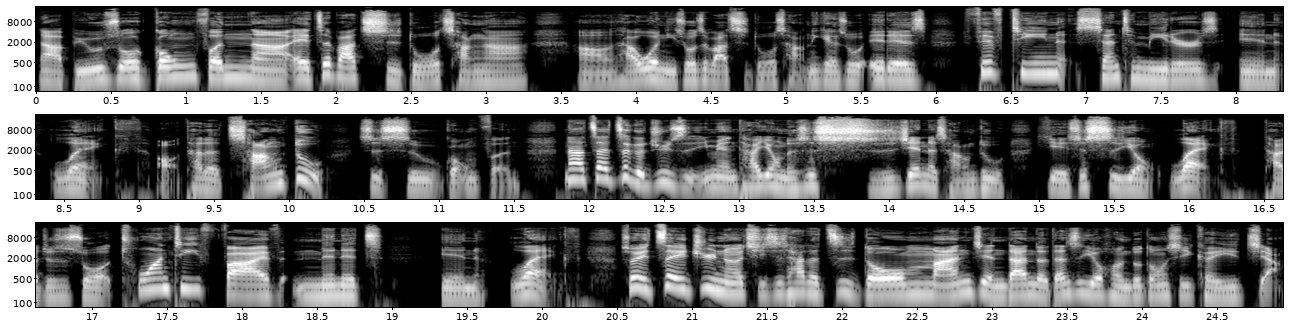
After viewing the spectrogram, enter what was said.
那比如说公分呐，哎，这把尺多长啊？啊，他问你说这把尺多长，你可以说 it is fifteen centimeters in length。哦，它的长度是十五公分。那在这个句子里面，它用的是时间的长度，也是适用 length。它就是说 twenty five minutes。In length。所以这一句呢，其实它的字都蛮简单的，但是有很多东西可以讲。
